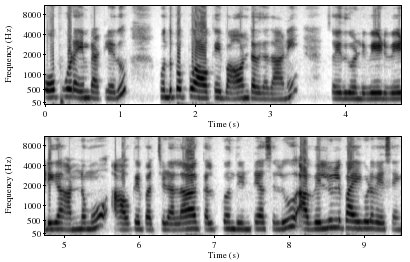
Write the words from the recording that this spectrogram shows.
పోపు కూడా ఏం పెట్టలేదు. ముద్దపప్పు ఆవకాయ బాగుంటుంది కదా అని. సో ఇదిగోండి వేడి వేడిగా అన్నము ఆవకాయ పచ్చడి అలా కలుపుకొని తింటే అసలు ఆ వెల్లుల్లిపాయ కూడా వేసాం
